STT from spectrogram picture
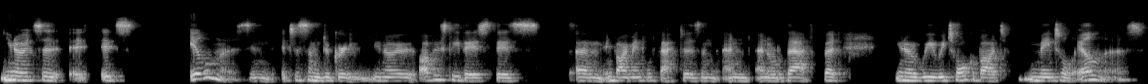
you know it's a it, it's illness in to some degree you know obviously there's there's um, environmental factors and and and all of that but you know we we talk about mental illness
